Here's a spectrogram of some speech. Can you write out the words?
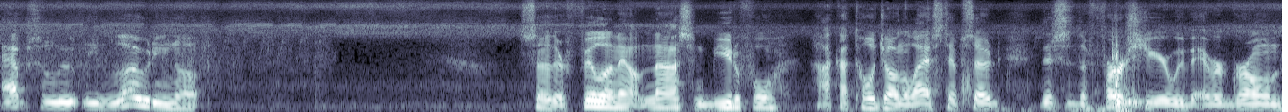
Absolutely loading up. So they're filling out nice and beautiful like I told you on the last episode, this is the first year we've ever grown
